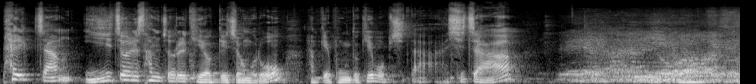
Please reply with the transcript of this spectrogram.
8장 2절 3절을 개혁 개정으로 함께 봉독해 봅시다. 시작. 네, 마음이 어떠한지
